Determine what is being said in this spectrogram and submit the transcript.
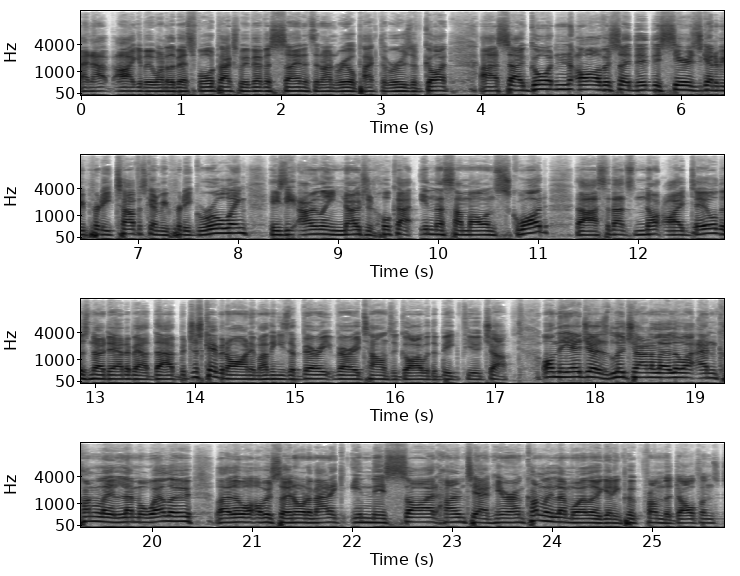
and arguably one of the best forward packs we've ever seen. It's an unreal pack the Roos have got. Uh, so Gordon, obviously this series is going to be pretty tough. It's going to be pretty grueling. He's the only noted hooker in the Samoan squad, uh, so that's not ideal. There's no doubt about that. But just keep an eye on him. I think he's a very very talented guy with a big future. On the edges, Luciano Leilua and Connelly Lemuelu. Leilua obviously an automatic in this side, hometown hero, and Connelly Lemuelu getting picked from the Dolphins.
